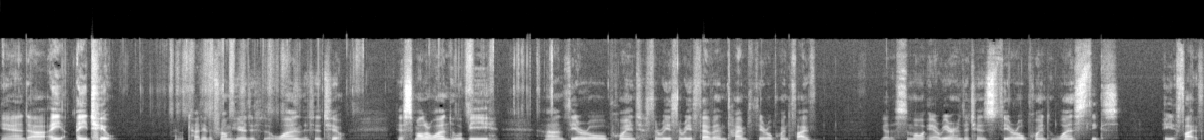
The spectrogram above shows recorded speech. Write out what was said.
and uh, A, A2 I'll cut it from here. This is 1 this is 2 the smaller one would be uh, 0 0.337 times 0 0.5 you got a small area that is 0 0.1685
